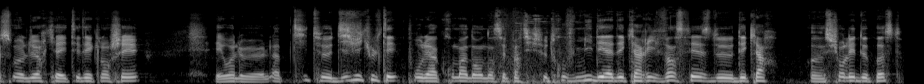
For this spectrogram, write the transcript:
Smolder qui a été déclenché. Et ouais, la petite difficulté pour les Acroma dans, cette partie se trouve mid et AD carry 20 CS d'écart euh, sur les deux postes.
